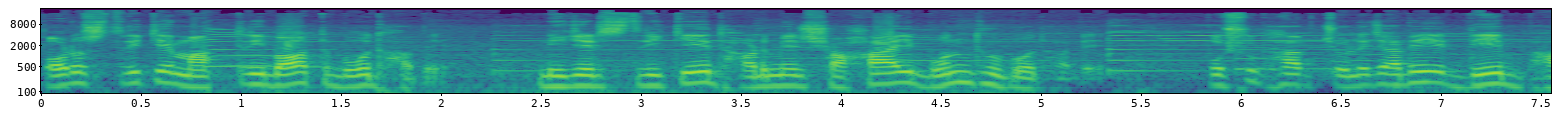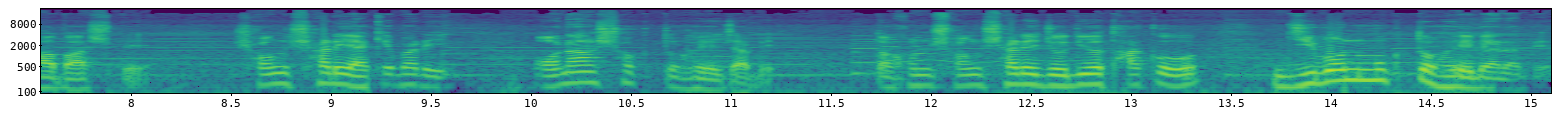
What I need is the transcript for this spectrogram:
পরস্ত্রীকে মাতৃবৎ বোধ হবে। নিজের স্ত্রীকে ধর্মের সহায় বন্ধু বোধ হবে। পশুভাব চলে যাবে দেব ভাব আসবে। সংসারে একেবারে অনাসক্ত হয়ে যাবে। তখন সংসারে যদিও থাকো, জীবনমুক্ত হয়ে বেড়াবে।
